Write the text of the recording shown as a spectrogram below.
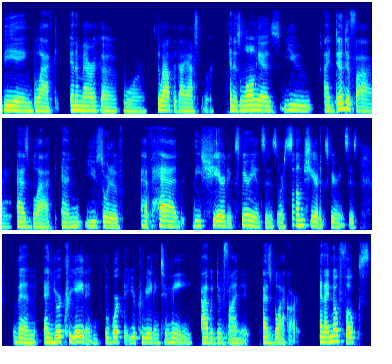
being Black in America or throughout the diaspora. And as long as you identify as Black and you sort of have had these shared experiences or some shared experiences, then, and you're creating the work that you're creating to me, I would define it as Black art. And I know folks,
